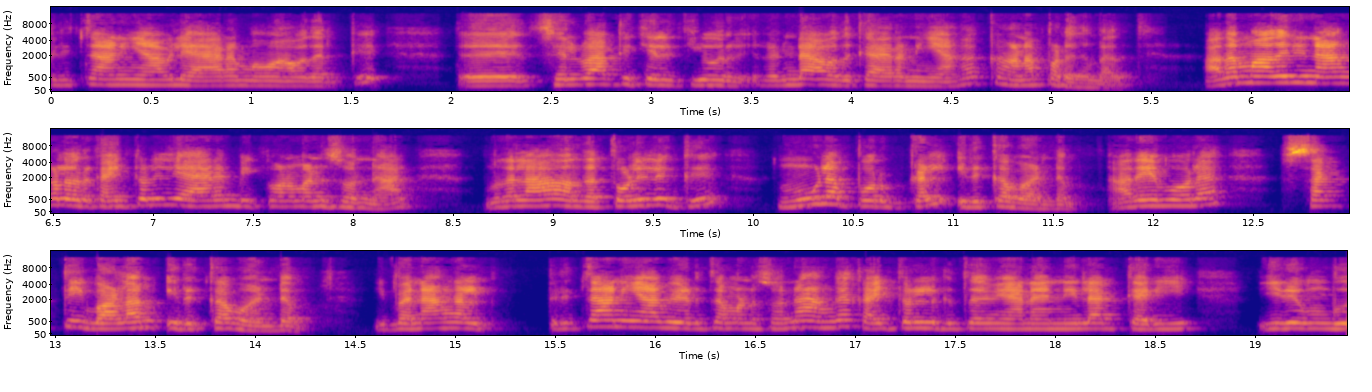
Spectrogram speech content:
பிரித்தானியாவில் ஆரம்பமாவதற்கு செல்வாக்கு செலுத்திய ஒரு இரண்டாவது காரணியாக காணப்படுகின்றது. அத மாதிரி நாங்கள் ஒரு கைத்தொழிலை ஆரம்பிக்கணும்னு சொன்னால் முதலாவது அந்த தொழிலுக்கு மூலப்பொருட்கள் இருக்க வேண்டும். அதே போல சக்தி வளம் இருக்க வேண்டும். இப்ப நாங்கள் பிரித்தானியாவை எடுத்தோம்னு சொன்னா அங்க கைத்தொழிலுக்கு தேவையான நிலக்கரி இரும்பு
